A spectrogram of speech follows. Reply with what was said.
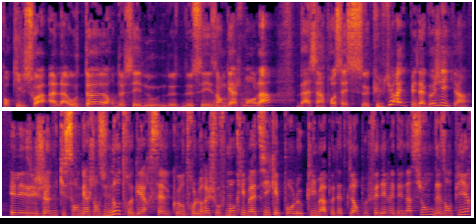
pour qu'ils soient à la hauteur de ces, de, ces engagements-là, bah, c'est un process culturel, pédagogique. Hein. Et les jeunes qui s'engagent dans une autre guerre, celle contre le réchauffement climatique et pour le climat, peut-être que là on peut fédérer des nations, des empires?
